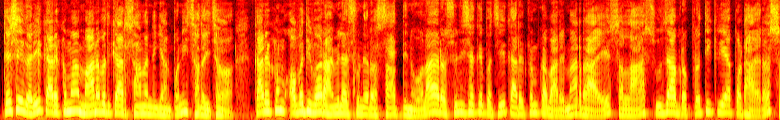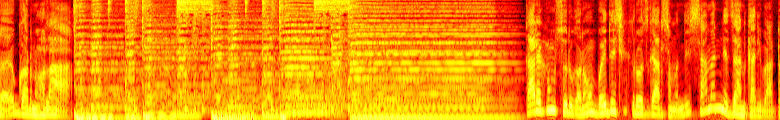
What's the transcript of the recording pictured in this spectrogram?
त्यसै गरी कार्यक्रममा मानवाधिकार सामान्य ज्ञान पनि छँदैछ कार्यक्रम अवधिभर हामीलाई सुनेर साथ दिनुहोला र सुनिसकेपछि कार्यक्रमका बारेमा राय सल्लाह सुझाव र प्रतिक्रिया पठाएर सहयोग गर्नुहोला। कार्यक्रम सुरु गरौँ वैदेशिक रोजगार सम्बन्धी सामान्य जानकारीबाट।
